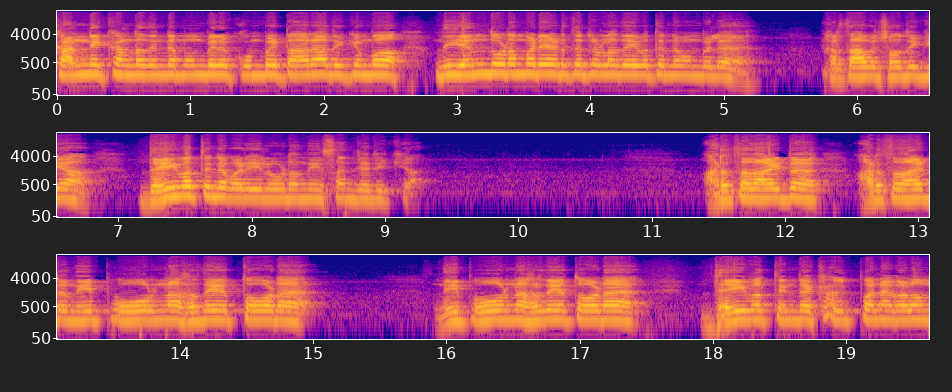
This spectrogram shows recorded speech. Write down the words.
കണ്ണി കണ്ടതിന്റെ മുമ്പിൽ കുമ്പിട്ട് ആരാധിക്കുമ്പോൾ നീ എന്തുടമ്പടി എടുത്തിട്ടുള്ള ദൈവത്തിന്റെ മുമ്പിൽ കർത്താവ് ചോദിക്കുക ദൈവത്തിന്റെ വഴിയിലൂടെ നീ സഞ്ചരിക്കുക അടുത്തതായിട്ട് അടുത്തതായിട്ട് നീ പൂർണ ഹൃദയത്തോടെ നീ പൂർണ ഹൃദയത്തോടെ ദൈവത്തിന്റെ കൽപ്പനകളും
